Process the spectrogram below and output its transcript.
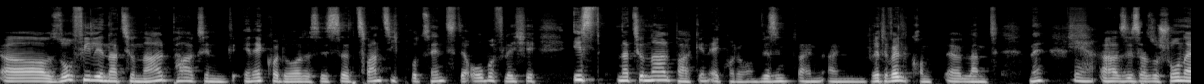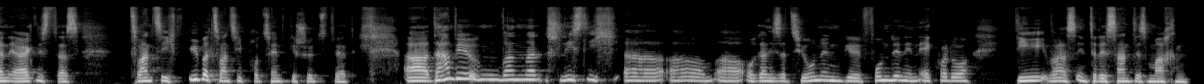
äh, so viele Nationalparks in, in Ecuador. Das ist äh, 20 Prozent der Oberfläche ist Nationalpark in Ecuador. Und wir sind ein, ein dritte Weltland. Äh, ne? ja. äh, es ist also schon ein Ereignis, dass 20, über 20 Prozent geschützt wird. Äh, da haben wir irgendwann mal schließlich äh, äh, Organisationen gefunden in Ecuador, die was Interessantes machen.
